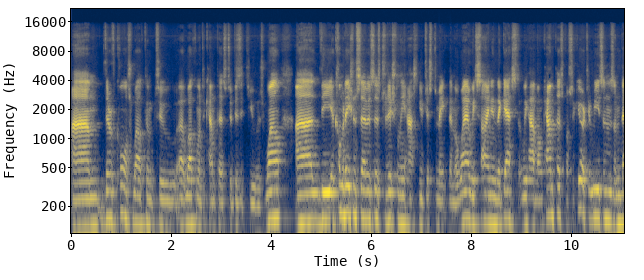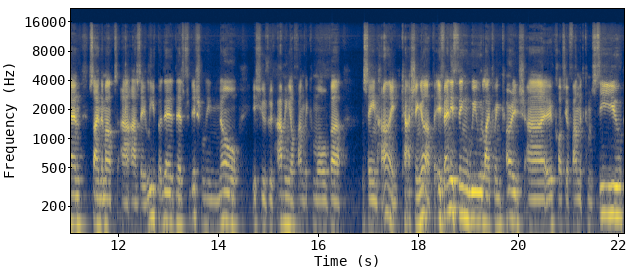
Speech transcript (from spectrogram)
um, they're of course welcome to uh, welcome onto campus to visit you as well. Uh, the accommodation services traditionally ask you just to make them aware. We sign in the guests that we have on campus for security reasons, and then sign them out uh, as they leave. But there, there's traditionally no issues with having your family come over and saying hi, catching up. If anything, we would like to encourage, uh, of course, your family to come see you.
